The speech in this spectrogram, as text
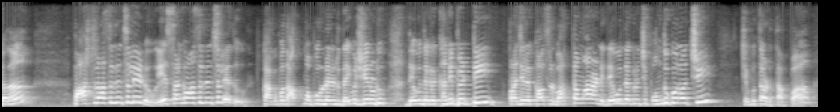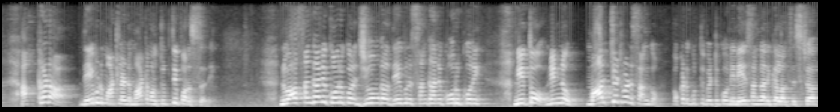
కదా? పాస్టర్ ఆస్వాదించలేడు ఏ సంఘం ఆస్వాదించలేదు. కాకపోతే ఆత్మపూర్ణుడైన దైవజనుడు దేవుని దగ్గర కనిపెట్టి ప్రజలకు కావాల్సిన వర్తమానాన్ని దేవుని దగ్గర నుంచి పొందుకొని వచ్చి చెబుతాడు తప్ప అక్కడ దేవుడు మాట్లాడే మాట మనం తృప్తిపరుస్తుంది. నువ్వు ఆ సంఘాన్ని కోరుకొని జీవం గల దేవుని సంఘాన్ని కోరుకొని నీతో నిన్ను మార్చేటువంటి సంఘం. ఒకటి గుర్తుపెట్టుకో నేను ఏ సంఘానికి వెళ్ళాలి సిస్టర్?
